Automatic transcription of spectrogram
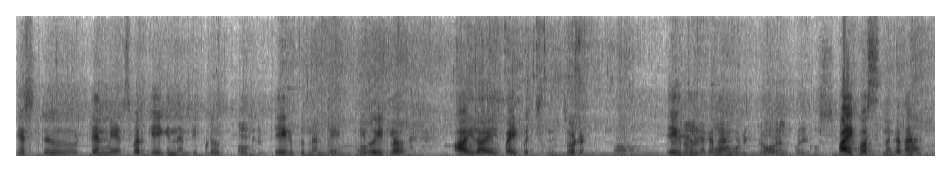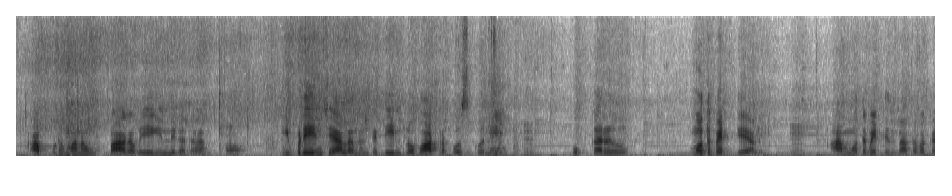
జస్ట్ టెన్ మినిట్స్ వరకు వేగిందండి ఇప్పుడు. ఓకే. వేగుతుందండి ఇగో ఇట్లా ఆయిల్ ఆయిల్ పైకి వచ్చింది చూడండి. వేగుతుంది కదా? పైకి వస్తుంది. కదా? అప్పుడు మనం బాగా వేగింది కదా? ఇప్పుడు ఏం చేయాలనంటే దీంట్లో వాటర్ పోసుకొని కుక్కర్ మూత పెట్టేయాలి. ఆ మూత పెట్టిన తర్వాత ఒక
